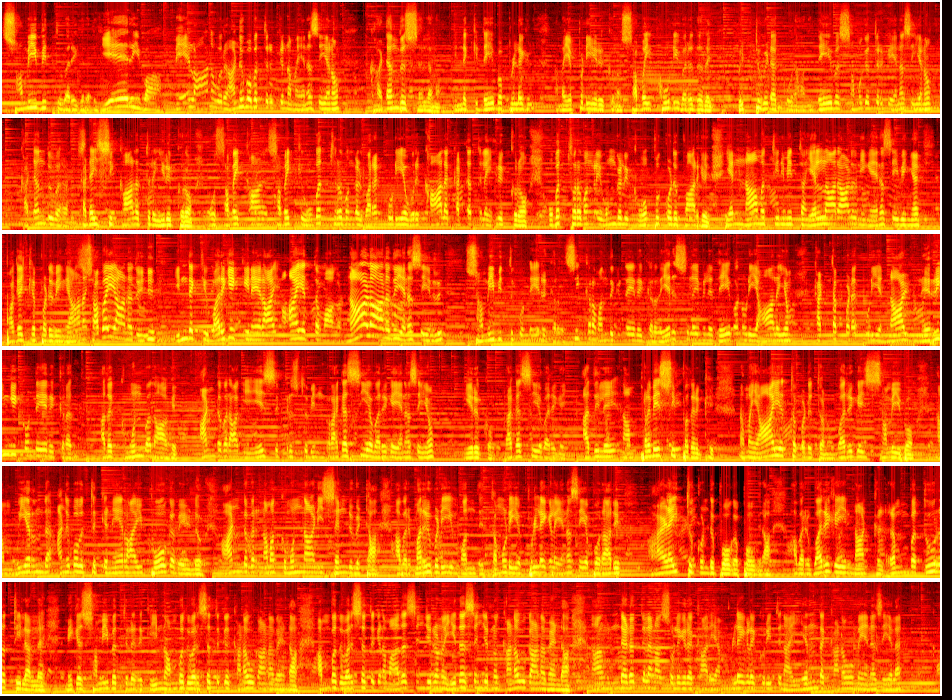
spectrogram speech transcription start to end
சமீபித்து வருகிறது. ஏறிவா மேலான ஒரு அனுபவத்திற்கு நம்ம என்ன செய்யணும்? கடந்து செல்லணும். இன்னைக்கு தெய்வ பிள்ளைகள் நம்ம எப்படி இருக்கிறோம்? சபை கூடி வருவதை விட்டுவிடக்கூடாது. தெய்வ சமூகத்திற்கு என்ன செய்யணும்? கடந்து வரணும். கடைசி காலத்துல இருக்கிறோம். ஓ சபை சபைக்கு உபத்திரவங்கள் வரக்கூடிய ஒரு காலகட்டத்துல இருக்கிறோம். உபத்திரவங்களை உங்களுக்கு ஒப்பு கொடுப்பார்கள். என் நாமத்தி நிமித்தம் எல்லாராலும் நீங்க என்ன செய்வீங்க? பகைக்கப்படுவீங்க. ஆனா சபையானது இன்றைக்கு வருகைக்கு நேராய் ஆயத்தமாக நாளானது என்ன செய்யுது? சமீபித்து கொண்டே இருக்கிறது. சீக்கிரம் வந்துகிட்டே இருக்கிறது. எருசலேமிலே தேவனுடைய ஆலயம் கட்டப்படக்கூடிய நாள் நெருங்கி கொண்டே இருக்கிறது. அதற்கு முன்பதாக ஆண்டவராகிய இயேசு கிறிஸ்துவின் ரகசிய வருகை என செய்யும்? இருக்கும். ரகசிய வருகை. அதிலே நாம் பிரவேசிப்பதற்கு நம்மை ஆயத்தப்படுத்தணும். வருகை சமீபம். நம் உயர்ந்த அனுபவத்துக்கு நேராய் போக வேண்டும். ஆண்டவர் நமக்கு முன்னாடி சென்று விட்டார் அவர் மறுபடியும் வந்து தம்முடைய பிள்ளைகளை என்ன செய்ய போறாரு? அழைத்து கொண்டு போக போகிறார். அவர் வருகையின் நாட்கள் ரொம்ப தூரத்தில் அல்ல. மிக சமீபத்தில் இருக்கு. இன்னும் ஐம்பது வருஷத்துக்கு கனவு காண வேண்டாம். ஐம்பது வருஷத்துக்கு நம்ம அதை செஞ்சிடணும் இதை செஞ்சிடணும் கனவு காண வேண்டாம். நான் இந்த இடத்துல நான் சொல்லுகிற காரியம் பிள்ளைகளை குறித்து நான் எந்த கனவுமே என்ன செய்யலை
